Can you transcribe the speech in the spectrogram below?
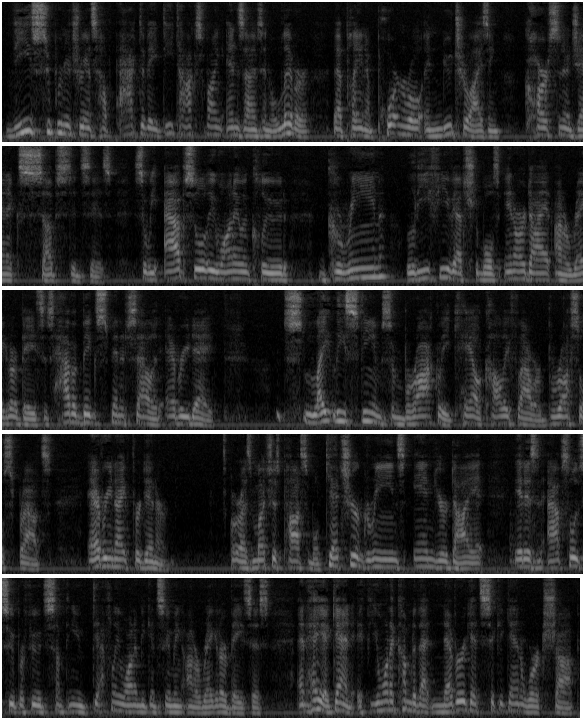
These supernutrients help activate detoxifying enzymes in the liver that play an important role in neutralizing carcinogenic substances. So we absolutely want to include green leafy vegetables in our diet on a regular basis. Have a big spinach salad every day. Slightly steam some broccoli, kale, cauliflower, Brussels sprouts every night for dinner or as much as possible. Get your greens in your diet. It is an absolute superfood, something you definitely want to be consuming on a regular basis. And hey, again, if you want to come to that Never Get Sick Again workshop,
